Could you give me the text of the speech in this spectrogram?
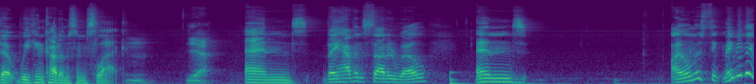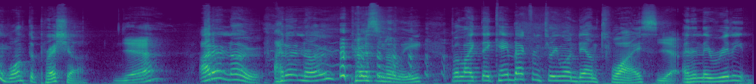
that we can cut them some slack, Yeah. and they haven't started well. And I almost think maybe they want the pressure. Yeah. I don't know. I don't know personally, but like they came back from three one down twice. Yeah. and then they really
